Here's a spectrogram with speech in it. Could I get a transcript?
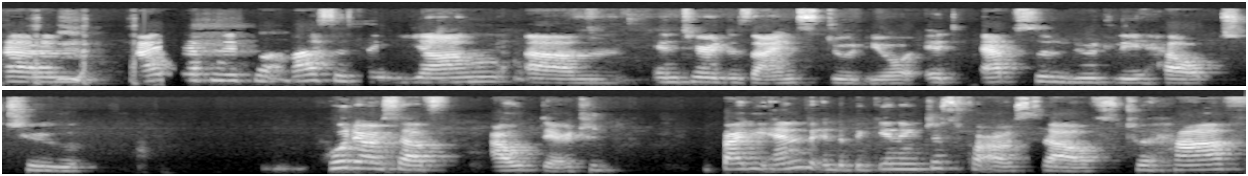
I definitely, for us as a young um, interior design studio, it absolutely helped to put ourselves out there. To by the end, in the beginning, just for ourselves, to have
